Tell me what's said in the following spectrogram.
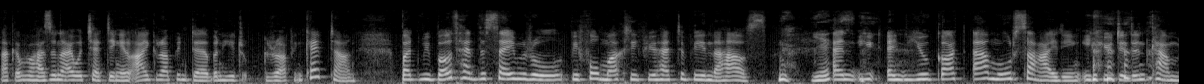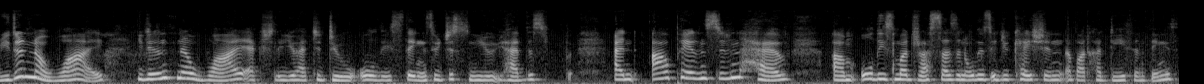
Like my husband and I were chatting, and I grew up in Durban, he grew up in Cape Town. But we both had the same rule before Maghrib, you had to be in the house. Yes. And you, and you got a Mursa hiding if you didn't come. You didn't know why. You didn't know why actually you had to do all these things. You just knew you had this. And our parents didn't have um, all these madrasas and all this education about hadith and things,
